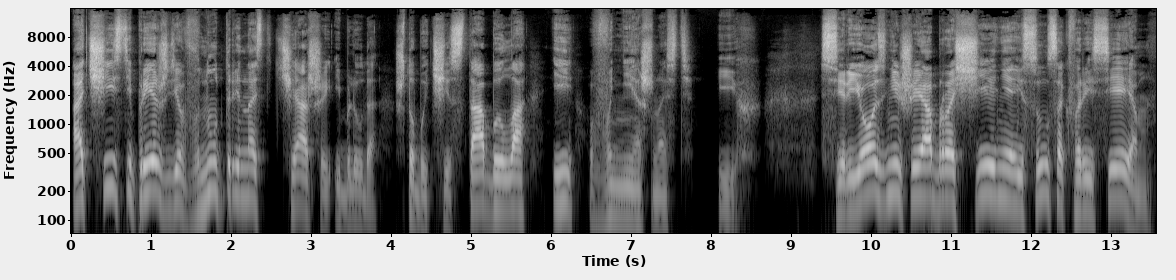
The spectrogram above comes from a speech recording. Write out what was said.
очисти прежде внутренность чаши и блюда, чтобы чиста была и внешность их. Серьезнейшее обращение Иисуса к фарисеям –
